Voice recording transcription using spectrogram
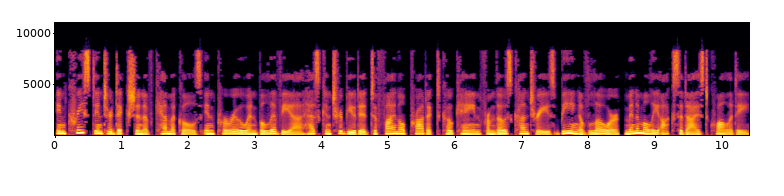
Increased interdiction of chemicals in Peru and Bolivia has contributed to final product cocaine from those countries being of lower, minimally oxidized quality.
